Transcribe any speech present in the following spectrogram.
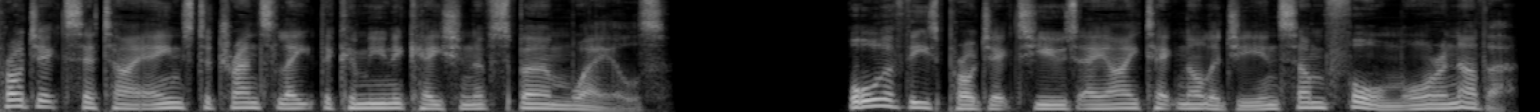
Project CETI aims to translate the communication of sperm whales. All of these projects use AI technology in some form or another.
